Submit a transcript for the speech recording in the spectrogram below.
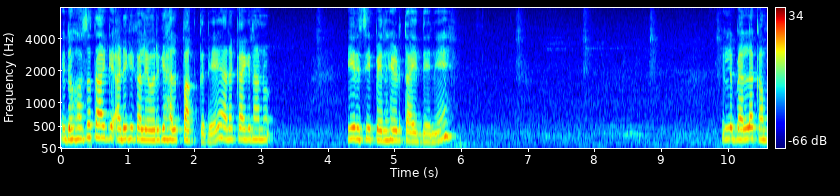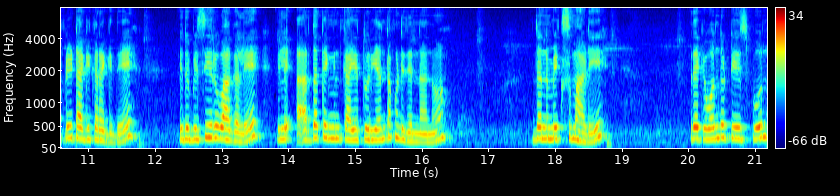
ಇದು ಹೊಸತಾಗಿ ಅಡುಗೆ ಕಲಿಯವರಿಗೆ ಹೆಲ್ಪ್ ಆಗ್ತದೆ. ಅದಕ್ಕಾಗಿ ನಾನು ಈ ರೆಸಿಪಿಯನ್ನು ಹೇಳ್ತಾ ಇದ್ದೇನೆ. ಇಲ್ಲಿ ಬೆಲ್ಲ ಕಂಪ್ಲೀಟಾಗಿ ಕರಗಿದೆ. ಇದು ಬಿಸಿ ಇರುವಾಗಲೇ ಇಲ್ಲಿ ಅರ್ಧ ತೆಂಗಿನಕಾಯಿಯ ತುರಿಯನ್ನು ತಗೊಂಡಿದ್ದೇನೆ ನಾನು. ಇದನ್ನು ಮಿಕ್ಸ್ ಮಾಡಿ. ಇದಕ್ಕೆ ಒಂದು ಟೀ ಸ್ಪೂನ್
